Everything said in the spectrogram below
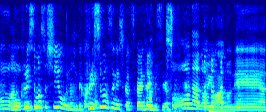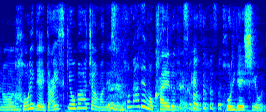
あのクリスマス仕様なんでクリスマスにしか使えないんですよ。そうなのよ。あのねあの、うん。ホリデー大好きおばあちゃんはね そこまでも買えるんだよね。そうそうそう。ホリデー仕様に。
